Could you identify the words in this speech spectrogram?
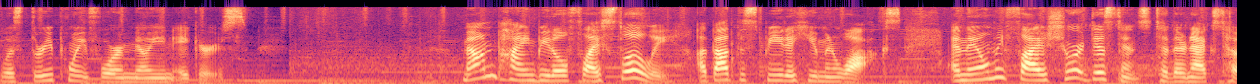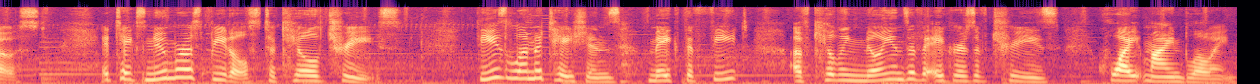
was 3.4 million acres. Mountain pine beetle fly slowly, about the speed a human walks, and they only fly a short distance to their next host. It takes numerous beetles to kill trees. These limitations make the feat of killing millions of acres of trees quite mind-blowing.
